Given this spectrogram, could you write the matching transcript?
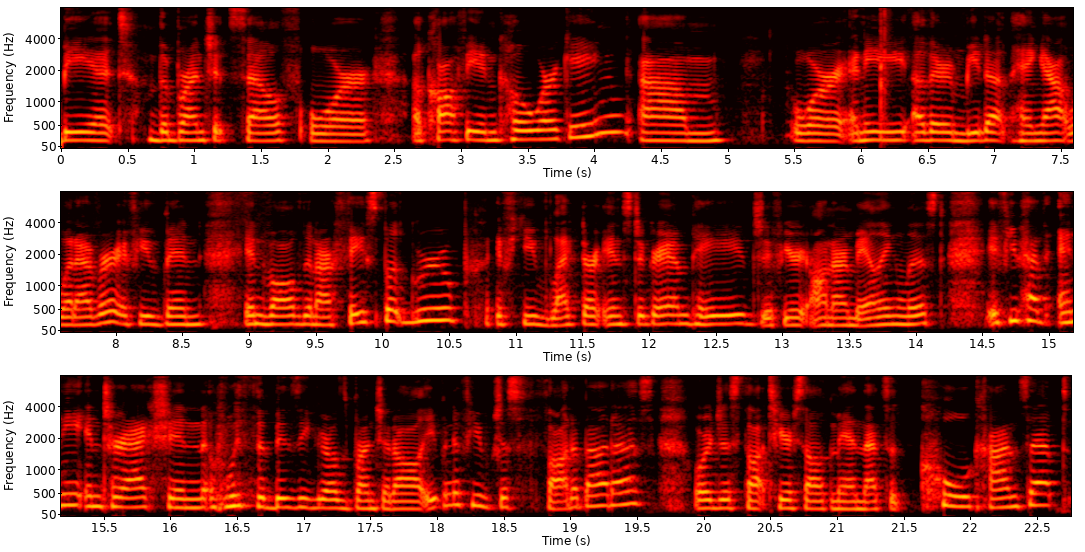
be it the brunch itself or a coffee and co working, um, or any other meetup, hangout, whatever. If you've been involved in our Facebook group, if you've liked our Instagram page, if you're on our mailing list, if you have any interaction with the Busy Girls Brunch at all, even if you've just thought about us or just thought to yourself, man, that's a cool concept,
